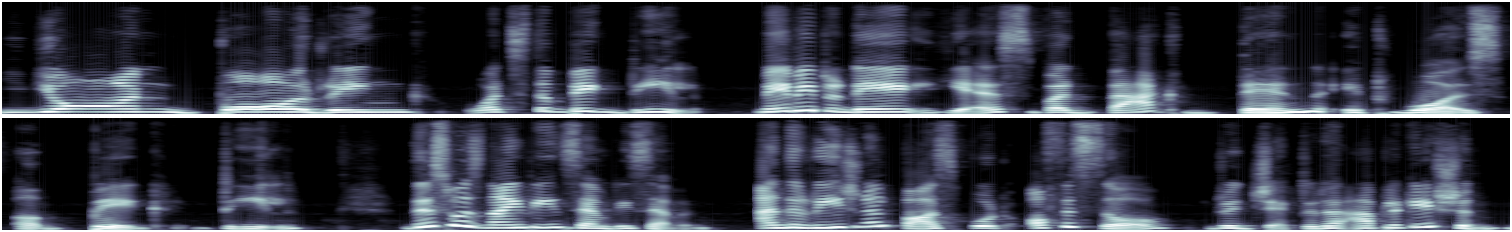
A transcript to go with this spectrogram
Yawn, boring. What's the big deal? Maybe today, yes, but back then it was a big deal. This was 1977, and the regional passport officer rejected her application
